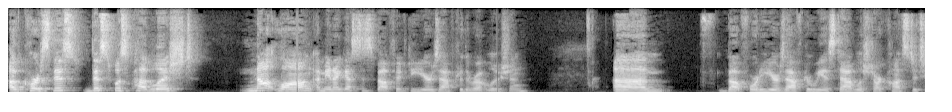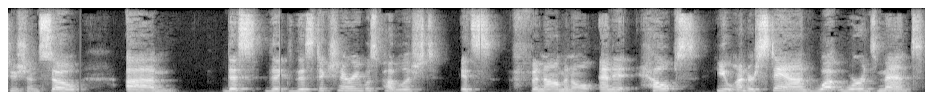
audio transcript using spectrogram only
Of course, this this was published not long. I mean, I guess it's about 50 years after the revolution, um, about 40 years after we established our constitution. So um, this the, this dictionary was published. It's phenomenal, and it helps you understand what words meant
